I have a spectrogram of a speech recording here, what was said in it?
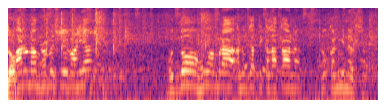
મારું નામ રમેશભાઈ વાણિયા. હોદ્દો હું હમણાં અનુજાતિ કલાકારનો કન્વીનર છું.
